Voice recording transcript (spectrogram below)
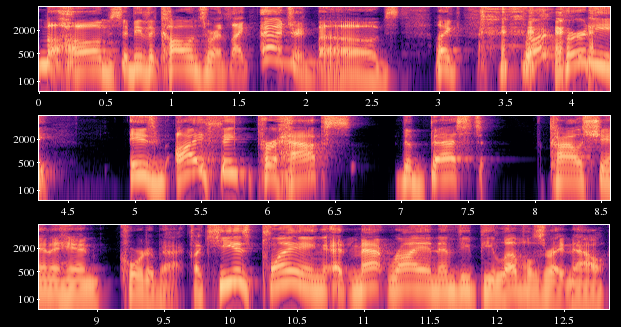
Mahomes. It'd be the Collinsworth, like Patrick Mahomes. Like Brock Purdy is, I think, perhaps the best Kyle Shanahan quarterback. Like he is playing at Matt Ryan MVP levels right now,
